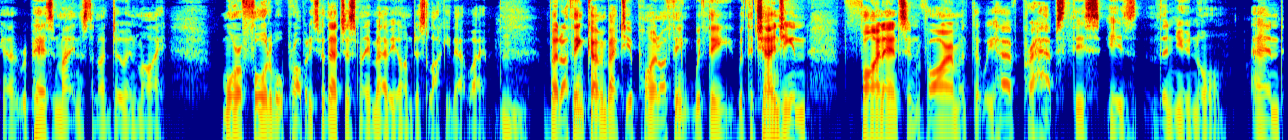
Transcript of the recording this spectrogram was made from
you know repairs and maintenance, than I do in my more affordable properties. But that's just me. Maybe I'm just lucky that way. Mm. But I think coming back to your point, I think with the with the changing in finance environment that we have, perhaps this is the new norm. And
